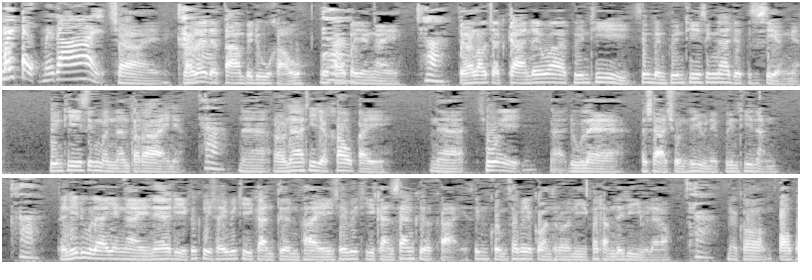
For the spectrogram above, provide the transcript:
ไม่ตกไม่ได้ ใช่ค่ะเราได้แต่ตามไปดูเขาว่าค่ะเขาไปยังไงค่ะแต่ว่าเราจัดการได้ว่าพื้นที่ซึ่งเป็นพื้นที่ซึ่งน่าจะเป็นเสี่ยงเนี่ย พื้นที่ซึ่งมันอันตรายเนี่ยค่ะนะฮะเราหน้าที่จะเข้าไป นะฮะช่วยนะดูแลประชาชนที่อยู่ในพื้นที่นั้น ค่ะ แต่นี่ดูแลยังไงในอดีตก็คือใช้วิธีการเตือนภัย ใช้วิธีการสร้างเครือข่าย ซึ่งกรมทรัพยากรธรณีก็ทำได้ดีอยู่แล้ว ค่ะ แล้วก็ปอป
